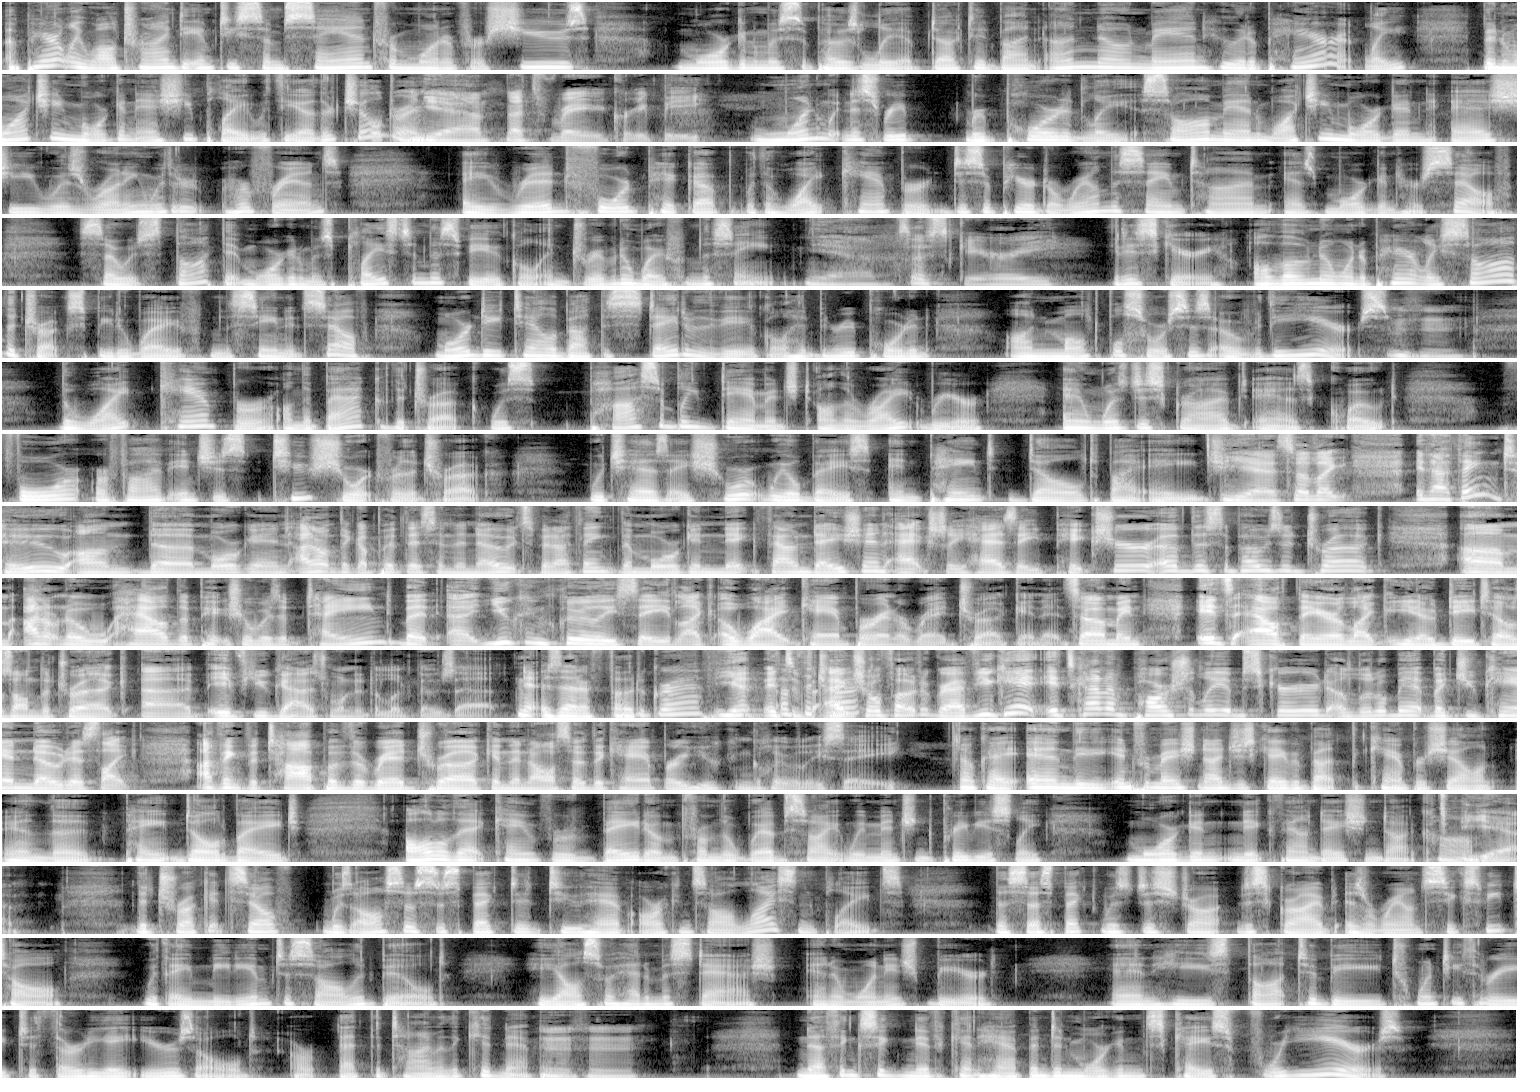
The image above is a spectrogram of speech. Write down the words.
apparently, while trying to empty some sand from one of her shoes, Morgan was supposedly abducted by an unknown man who had apparently been watching Morgan as she played with the other children. Yeah, that's very creepy. One witness re- reportedly saw a man watching Morgan as she was running with her, her friends. A red Ford pickup with a white camper disappeared around the same time as Morgan herself. So it's thought that Morgan was placed in this vehicle and driven away from the scene. Yeah, so scary. It is scary. Although no one apparently saw the truck speed away from the scene itself, more detail about the state of the vehicle had been reported on multiple sources over the years. Mm-hmm. The white camper on the back of the truck was possibly damaged on the right rear and was described as, quote, four or five inches too short for the truck, which has a short wheelbase and paint dulled by age. Yeah, so like, and I think too on the Morgan, I don't think I put this in the notes, but I think the Morgan Nick Foundation actually has a picture of the supposed truck. Um, I don't know how the picture was obtained, but uh, you can clearly see like a white camper and a red truck in it. So I mean, it's out there, like you know, details on the truck. Uh, if you guys wanted to look those up. Now, is that a photograph? Yep, it's an actual photograph. You can't. It's kind of partially obscured a little bit, but you can notice, like I think the top of the red truck, and then also the camper. You can clearly see. Okay, and the information I just gave about the camper shell and the paint dulled by age, all of that came verbatim from the website we mentioned previously, morgannickfoundation.com. Yeah. The truck itself was also suspected to have Arkansas license plates. The suspect was destri- described as around six feet tall with a medium to solid build. He also had a mustache and a one inch beard, and he's thought to be 23 to 38 years old or at the time of the kidnapping. Mm-hmm. Nothing significant happened in Morgan's case for years.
